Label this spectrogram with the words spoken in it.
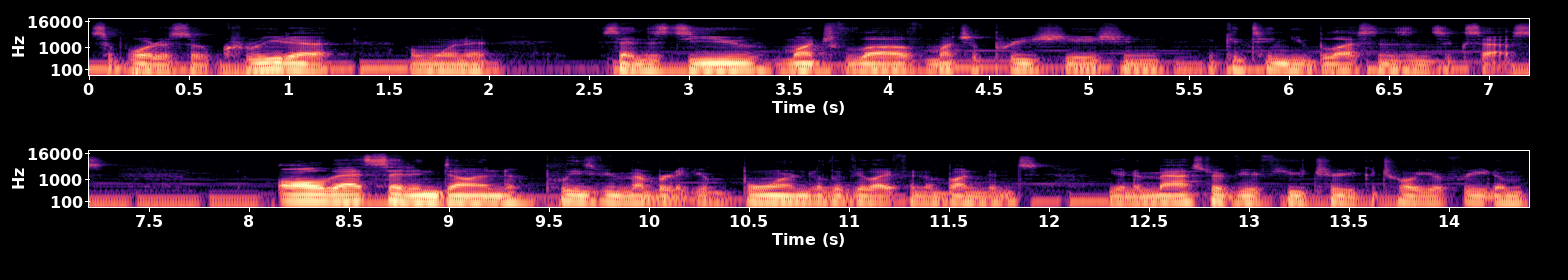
support us. So, Careeta, I want to send this to you. Much love, much appreciation, and continued blessings and success. All that said and done, please remember that you're born to live your life in abundance. You're the master of your future, you control your freedom,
